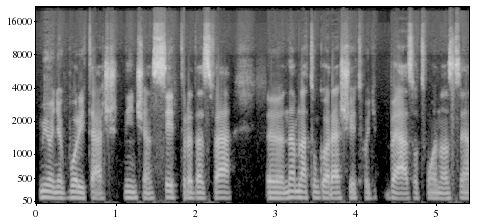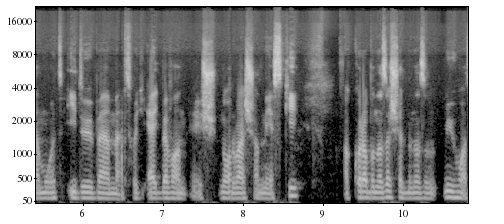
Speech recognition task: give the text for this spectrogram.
műanyag borítás nincsen széttöredezve, nem látunk arra esélyt, hogy beázott volna az elmúlt időben, mert hogy egybe van és normálisan néz ki, akkor abban az esetben az a műhold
